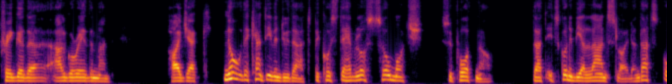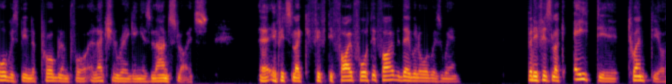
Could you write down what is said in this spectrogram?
trigger the algorithm and hijack. No, they can't even do that because they have lost so much support now that it's going to be a landslide. And that's always been the problem for election rigging is landslides. Uh, if it's like 55 45, they will always win. But if it's like 80 20 or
